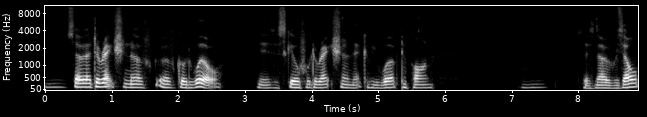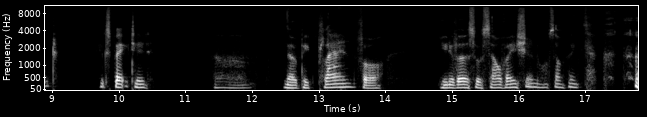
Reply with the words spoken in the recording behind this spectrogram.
Mm-hmm. So, a direction of, of goodwill is a skillful direction that can be worked upon. Mm-hmm. There's no result expected, um, no big plan for universal salvation or something. uh,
